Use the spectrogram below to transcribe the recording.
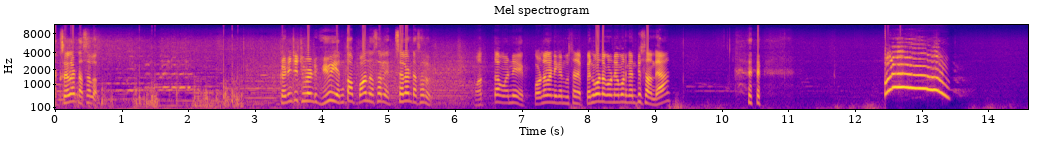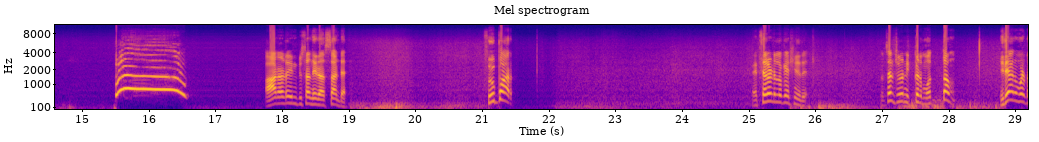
ఎక్సలెంట్ అసలు. ఇక్కడ నుంచి చూడండి వ్యూ ఎంత బాగుంది అసలు. ఎక్సలెంట్ అసలు. మొత్తం అన్ని కొండలన్నీ కనిపిస్తాయి పెనుగొండ కొండ ఏమైనా కనిపిస్తుందా? ఆడాడు వినిపిస్తుంది ఇక్కడ వస్తా అంటే. సూపర్ ఎక్సలెంట్ లొకేషన్ ఇది. అసలు చూడండి ఇక్కడ మొత్తం ఇదే అనమాట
